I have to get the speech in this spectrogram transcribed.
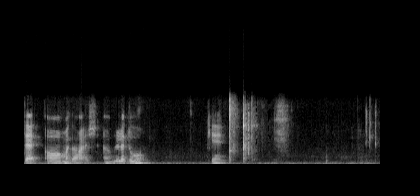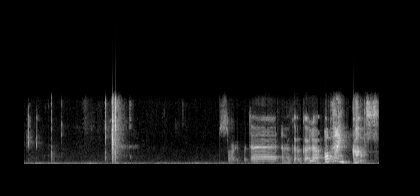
that. Oh my gosh. Uh, boleh lah tu. Okay. Sorry about that. Agak-agak lah. Oh my gosh.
